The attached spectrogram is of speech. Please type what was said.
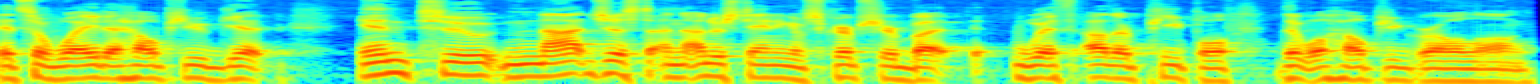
It's a way to help you get into not just an understanding of Scripture, but with other people that will help you grow along.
